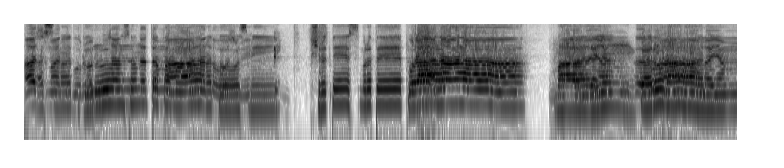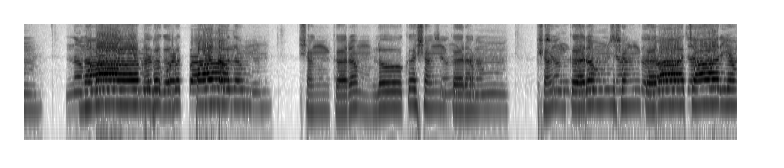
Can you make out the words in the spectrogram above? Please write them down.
अस्मद्गुरून् सन्ततमानतोऽस्मि। श्रुते स्मृते पुराणानामालयं करुणालयं। नमामि भगवत्पादं शङ्करं लोकशङ्करं। शङ्करं शङ्कराचार्यं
